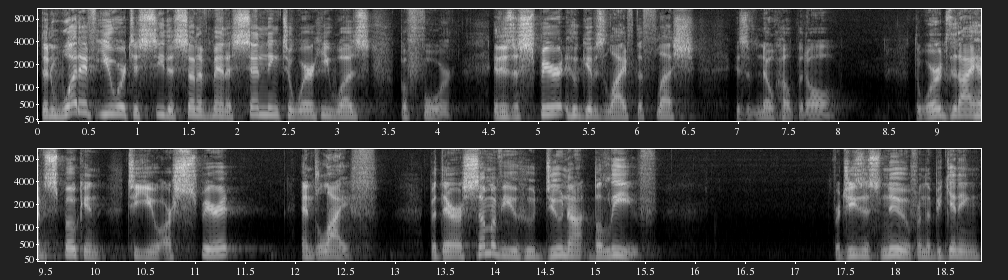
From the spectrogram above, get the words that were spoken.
Then what if you were to see the Son of Man ascending to where he was before? It is a spirit who gives life, the flesh is of no help at all. The words that I have spoken to you are spirit and life, but there are some of you who do not believe. For Jesus knew from the beginning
